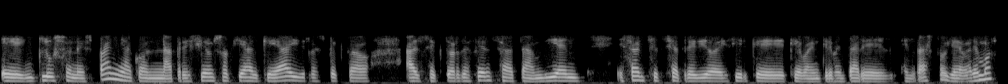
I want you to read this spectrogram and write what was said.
E incluso en España, con la presión social que hay respecto al sector defensa, también Sánchez se atrevió a decir que, va a incrementar el, el gasto, ya veremos.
